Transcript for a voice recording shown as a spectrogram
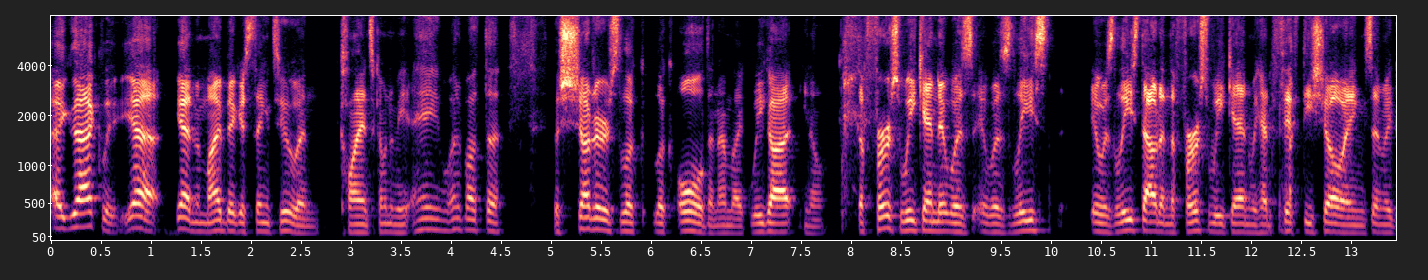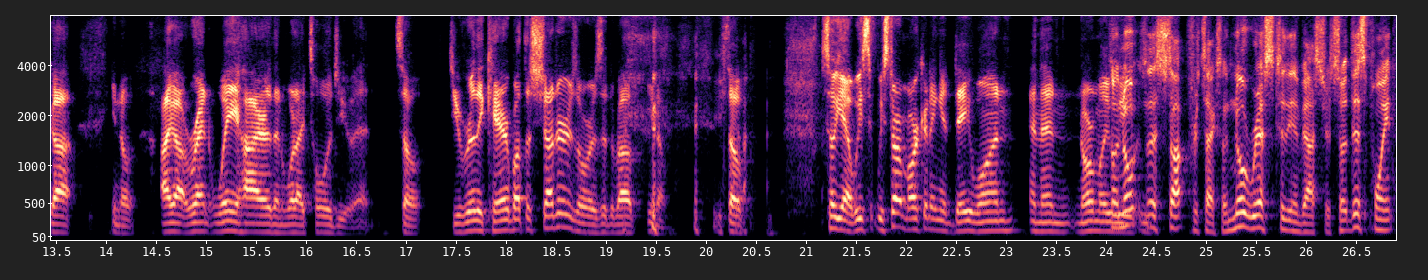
Exactly. Yeah. Yeah and my biggest thing too and clients come to me hey what about the the shutters look look old? And i'm like we got you know the first weekend it was it was leased it was leased out in the first weekend. We had 50 showings and we got, you know, I got rent way higher than what I told you. And so do you really care about the shutters or is it about, you know, yeah. so, so yeah, we, we start marketing at day one and then normally so we, no, let's stop for a sec. So no risk to the investor. So at this point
